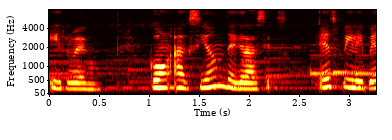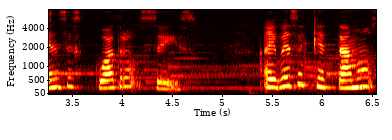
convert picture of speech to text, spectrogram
y ruego, con acción de gracias. Es Filipenses 4:6. Hay veces que estamos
